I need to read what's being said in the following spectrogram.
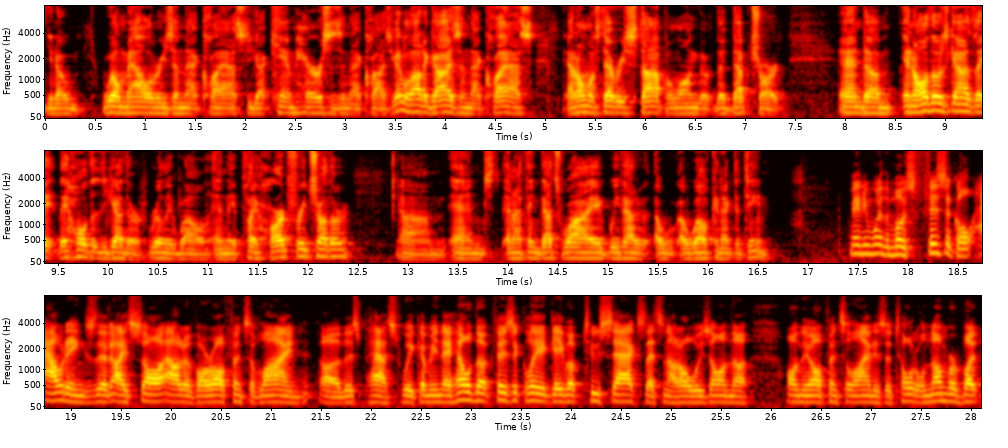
you know, Will Mallory's in that class. You got Cam Harris is in that class. You got a lot of guys in that class at almost every stop along the, the depth chart. And um, and all those guys they, they hold it together really well and they play hard for each other. Um, and and I think that's why we've had a, a well connected team. Manny, one of the most physical outings that I saw out of our offensive line uh, this past week. I mean, they held up physically. It gave up two sacks. That's not always on the on the offensive line as a total number, but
